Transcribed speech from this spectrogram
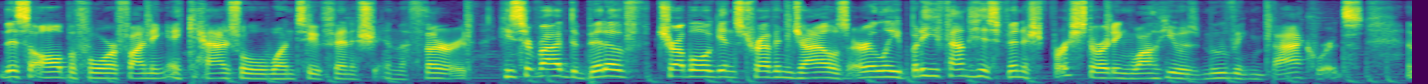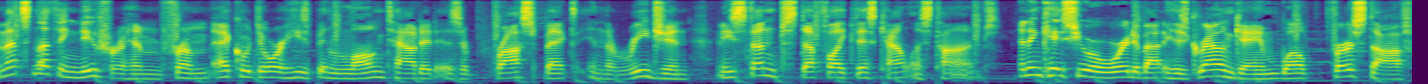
This all before finding a casual 1 2 finish in the third. He survived a bit of trouble against Trevin Giles early, but he found his finish first starting while he was moving backwards. And that's nothing new for him. From Ecuador, he's been long touted as a prospect in the region, and he's done stuff like this countless times times. And in case you were worried about his ground game, well, first off,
